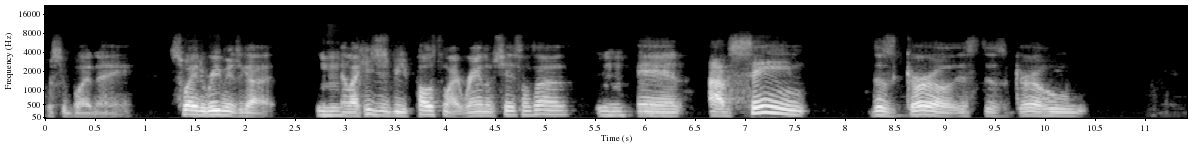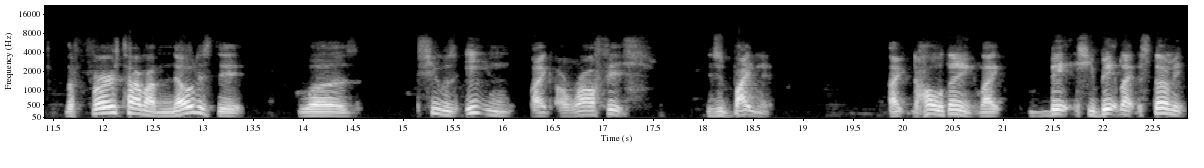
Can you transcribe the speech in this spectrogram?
what's your boy name? Sway the remix guy. Mm-hmm. And like he just be posting like random shit sometimes. Mm-hmm. And I've seen this girl, it's this girl who the first time I've noticed it was she was eating like a raw fish, just biting it. Like the whole thing. Like bit she bit like the stomach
